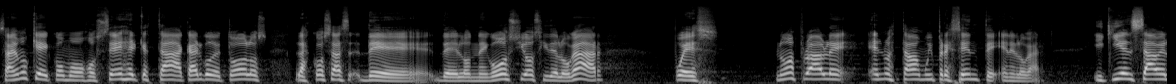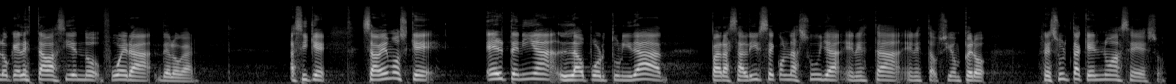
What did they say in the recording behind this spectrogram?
Sabemos que como José es el que está a cargo de todas las cosas de, los negocios y del hogar, pues no más probable él no estaba muy presente en el hogar. Y quién sabe lo que él estaba haciendo fuera del hogar. Así que sabemos que él tenía la oportunidad para salirse con la suya en esta, en esta opción, pero resulta que él no hace eso.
